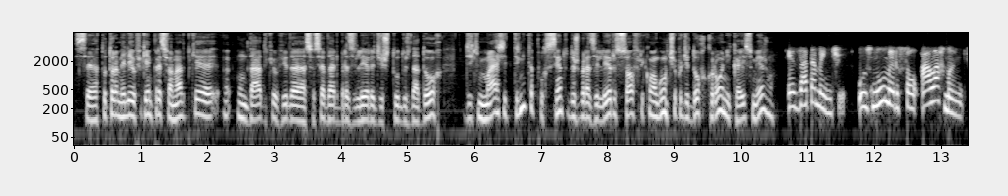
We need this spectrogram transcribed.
Certo. Doutora Amelie, eu fiquei impressionado porque um dado que eu vi da Sociedade Brasileira de Estudos da Dor de que mais de 30% dos brasileiros sofrem com algum tipo de dor crônica, é isso mesmo? Exatamente. Os números são alarmantes.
